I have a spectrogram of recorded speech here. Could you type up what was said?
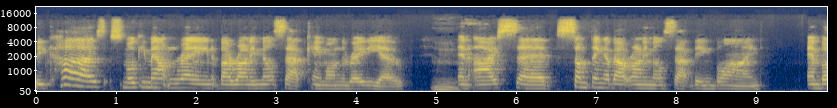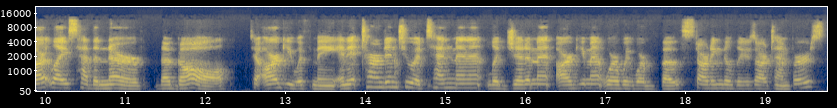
because Smoky Mountain Rain by Ronnie Milsap came on the radio. Mm. And I said something about Ronnie Milsap being blind. And Bart Lace had the nerve, the gall, to argue with me, and it turned into a 10 minute legitimate argument where we were both starting to lose our tempers.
